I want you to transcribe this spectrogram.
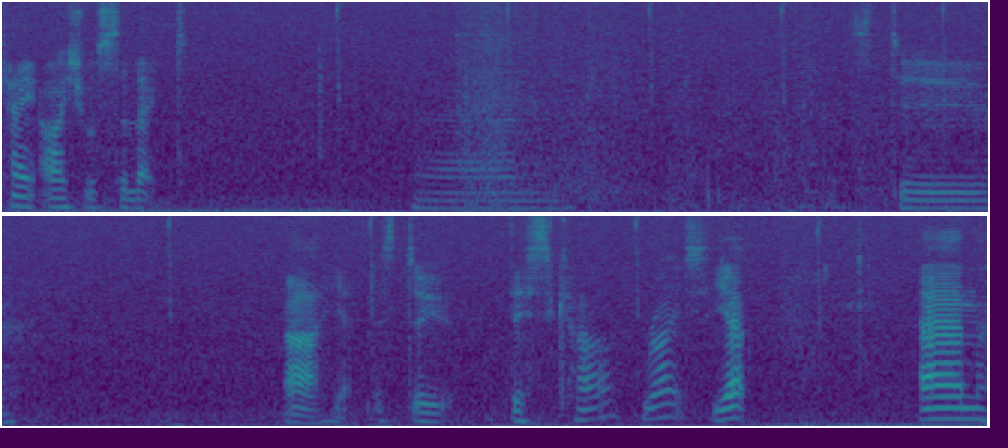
Okay, I shall select. Um, let's do. Ah, yeah, let's do this car, right? Yep. Um,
